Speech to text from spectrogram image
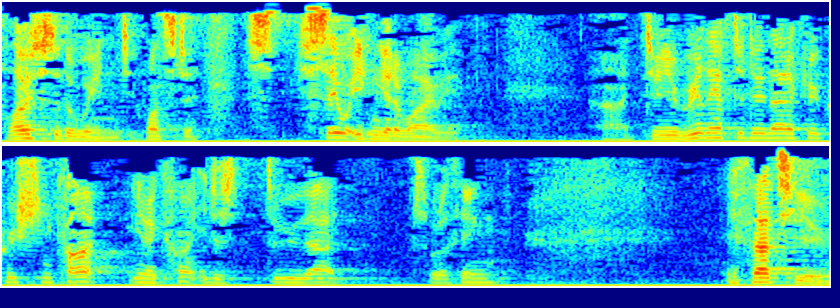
close to the wind, wants to see what you can get away with? Uh, do you really have to do that if you're a Christian? Can't you know? Can't you just do that sort of thing? If that's you,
